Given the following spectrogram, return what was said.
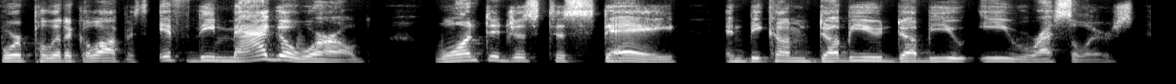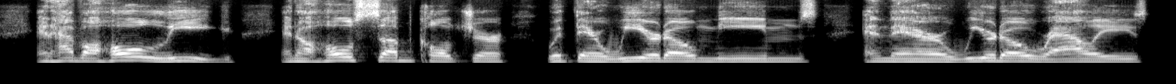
for political office. If the MAGA world wanted just to stay and become WWE wrestlers and have a whole league and a whole subculture with their weirdo memes and their weirdo rallies,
